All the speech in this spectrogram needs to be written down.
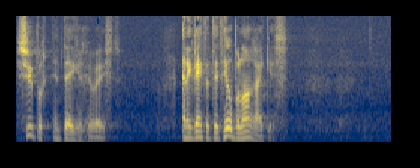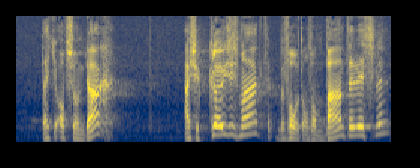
super integer geweest. En ik denk dat dit heel belangrijk is. Dat je op zo'n dag, als je keuzes maakt, bijvoorbeeld om van baan te wisselen,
